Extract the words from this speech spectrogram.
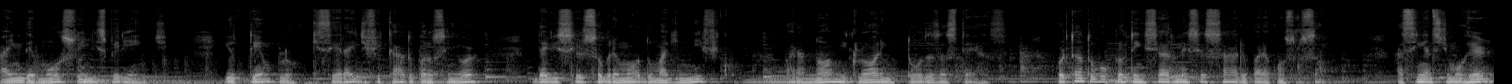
ainda é moço e inexperiente, e o templo que será edificado para o Senhor deve ser sobremodo magnífico para nome e glória em todas as terras. Portanto, vou providenciar o necessário para a construção. Assim, antes de morrer,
